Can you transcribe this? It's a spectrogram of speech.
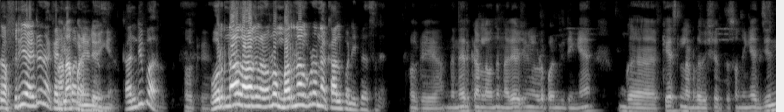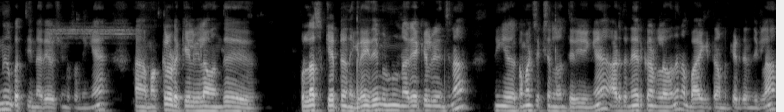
நான் ஃப்ரீ ஆயிட்டு நான் கண்டிப்பா நான் பண்ணிடுவீங்க. பேசுறேன். கண்டிப்பா ஓகே. ஒரு நாள் ஆகலைனாலும் மறுநாள் கூட நான் கால் பண்ணி பேசுறேன். ஓகே. அந்த நேர்காணல வந்து நிறைய விஷயங்கள் கூட பகிர்ந்துட்டீங்க. உங்க கேஸ்ல நடந்த விஷயத்த சொன்னீங்க. ஜின்னு பத்தி நிறைய விஷயங்கள் சொன்னீங்க. மக்களோட கேள்வியெல்லாம் வந்து ஃபுல்லா கேட்டு நினைக்கிறேன். இதே இன்னும் நிறைய கேள்வி இருந்துச்சுன்னா நீங்க கமெண்ட் செக்ஷன்ல வந்து தெரிவிங்க. அடுத்த நேர்காணல வந்து நம்ம பாய் கிட்ட நம்ம கேட்டு தெரிஞ்சுக்கலாம்.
